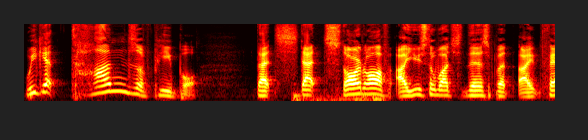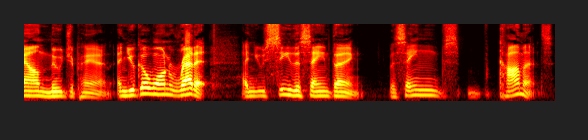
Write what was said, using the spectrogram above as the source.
We get tons of people that that start off. I used to watch this, but I found New Japan, and you go on Reddit and you see the same thing, the same comments.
